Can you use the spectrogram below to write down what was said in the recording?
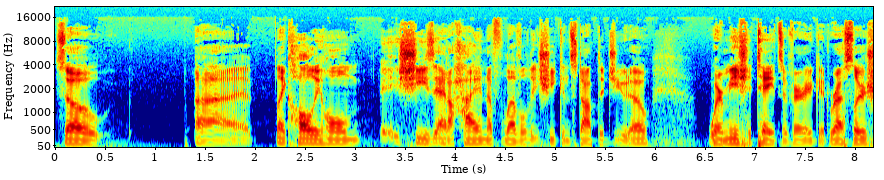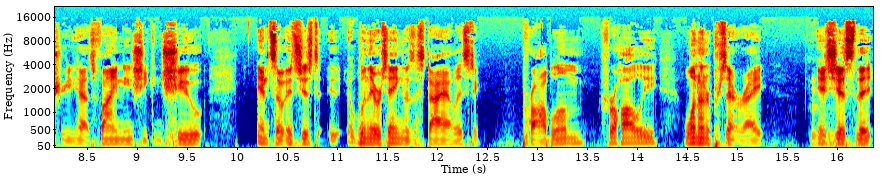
so uh, like Holly Holm, she's at a high enough level that she can stop the judo. Where Miesha Tate's a very good wrestler. She has fine knees. She can shoot, and so it's just when they were saying it was a stylistic problem for Holly, one hundred percent right. It's just that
